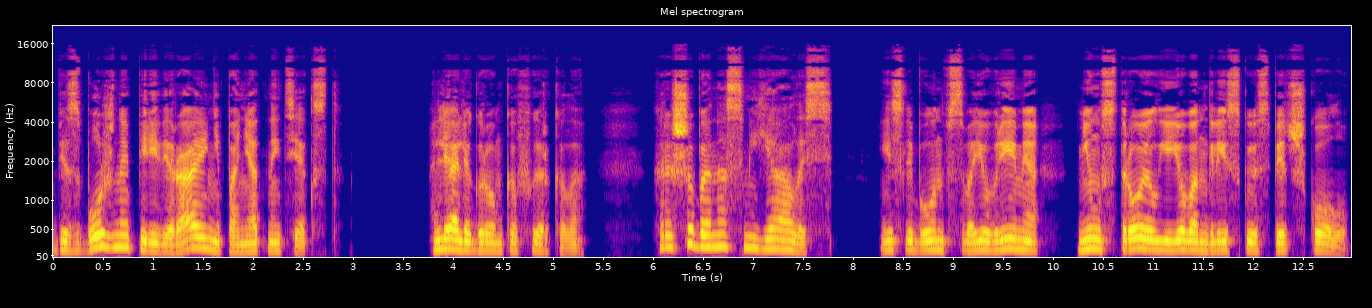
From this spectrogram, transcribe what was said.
безбожно перевирая непонятный текст. Ляля громко фыркала. Хорошо бы она смеялась, если бы он в свое время не устроил ее в английскую спецшколу.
